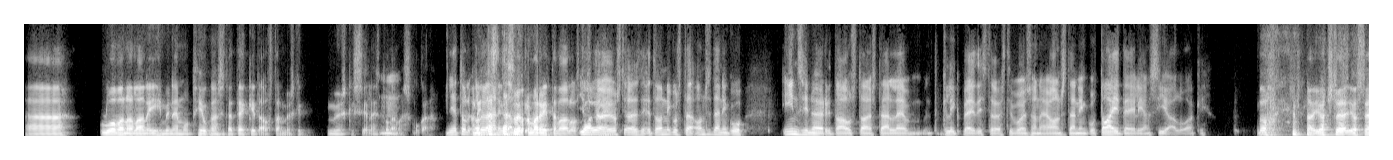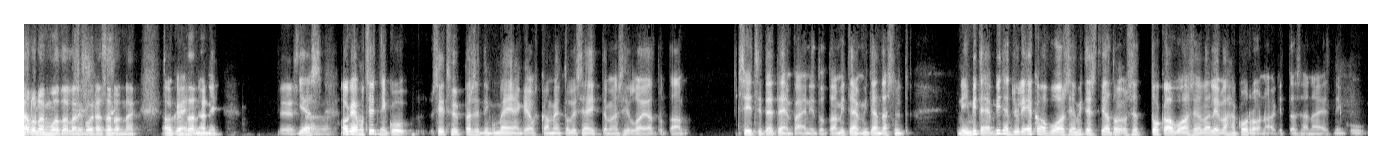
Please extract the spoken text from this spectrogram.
ää, luovan alan ihminen, mutta hiukan sitä tekkitaustaa myöskin, myöskin siellä mm. olemassa mukana. Niin, oli, no, niin, oli tässä, niin tässä oli varmaan riittävä alustus. Joo, joo, just että on, niinku sitä, on sitä niinku insinööritaustaa, jos tälle clickbaitista voi sanoa, on sitä niinku taiteilijan sieluakin. No, no jos, se, jos se haluaa muotoilla, niin voidaan sanoa näin. Okei, okay, no niin. Yes, yes. Okei, okay, mutta sitten niinku, sit hyppäsit niinku meidän kelkkaan, meitä oli seitsemän silloin, ja tota, siitä sitten eteenpäin, niin tota, miten, miten tässä nyt, niin miten, miten tyyli eka vuosi ja miten sitten vielä to, se toka vuosi ja väliin vähän koronaakin tässä näin, että niin kuin,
